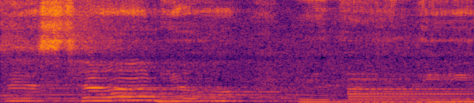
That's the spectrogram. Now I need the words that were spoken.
This time you'll really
